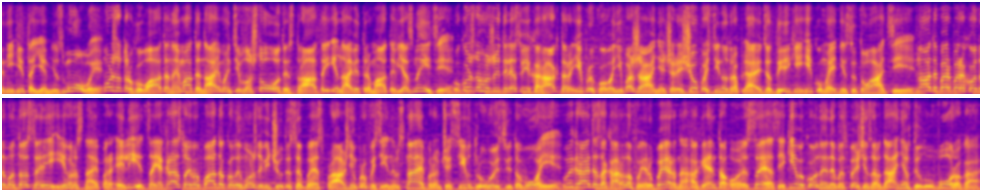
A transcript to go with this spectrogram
таверні і таємні змови. Можна торгувати, наймати найманців, влаштовувати страти і навіть тримати в'язниці. У кожного жителя свій характер і приховані бажання, через що постійно трапляються дикі і кумедні ситуації. Ну а тепер переходимо до серії ігор Снайпер Еліт. Це якраз той випадок, коли можна відчути себе справжнім професійним снайпером часів Другої світової. Ви граєте за Карла Фейерберна, агента ОСС, який виконує небезпечні завдання в тилу ворога.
